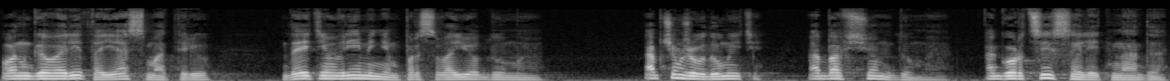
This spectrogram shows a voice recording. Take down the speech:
Он говорит, а я смотрю. Да этим временем про свое думаю. Об чем же вы думаете? Обо всем думаю. Огурцы солить надо,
